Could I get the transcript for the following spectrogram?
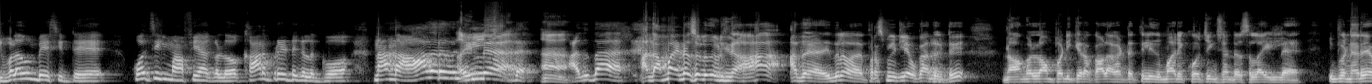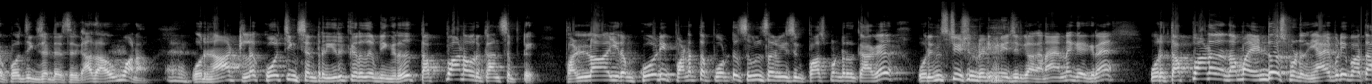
இவ்வளவும் பேசிட்டு கோச்சிங் மாஃபியாக்களோ கார்ப்பரேட்டுகளுக்கோ நாங்க ஆதரவு இல்ல. அதுதான். அந்த அம்மா என்ன சொல்லுது அப்படின்னா அந்த இதுல பிரஸ் மீட்லயே உட்காந்துக்கிட்டு நாங்கெல்லாம் படிக்கிற காலகட்டத்தில் இது மாதிரி கோச்சிங் சென்டர்ஸ் எல்லாம் இல்ல. இப்ப நிறைய கோச்சிங் சென்டர்ஸ் இருக்கு. அது அவமானம். ஒரு நாட்டுல கோச்சிங் சென்டர் இருக்கிறது அப்படிங்கிறது தப்பான ஒரு கான்செப்ட் பல்லாயிரம் கோடி பணத்தை போட்டு சிவில் சர்வீஸுக்கு பாஸ் பண்றதுக்காக ஒரு இன்ஸ்டிடியூஷன் ரெடி பண்ணி வச்சிருக்காங்க. நான் என்ன கேட்கிறேன் ஒரு தப்பானதை அந்த அம்மா என்டோர்ஸ் பண்ணுறது நான் எப்படி பார்த்தா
